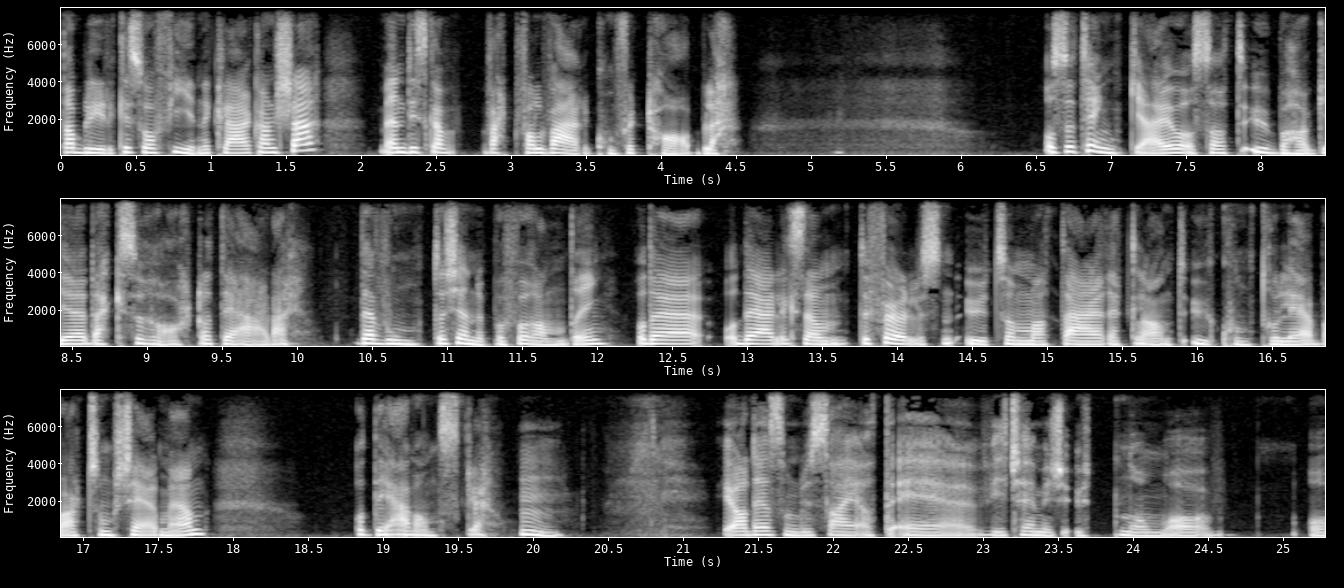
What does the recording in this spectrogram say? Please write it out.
Da blir det ikke så fine klær, kanskje, men de skal i hvert fall være komfortable. Og så tenker jeg jo også at ubehaget, det er ikke så rart at det er der. Det er vondt å kjenne på forandring, og det, og det er liksom Det føles ut som at det er et eller annet ukontrollerbart som skjer med en, og det er vanskelig. Mm. Ja, det er som du sier, at det er Vi kommer ikke utenom å, å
